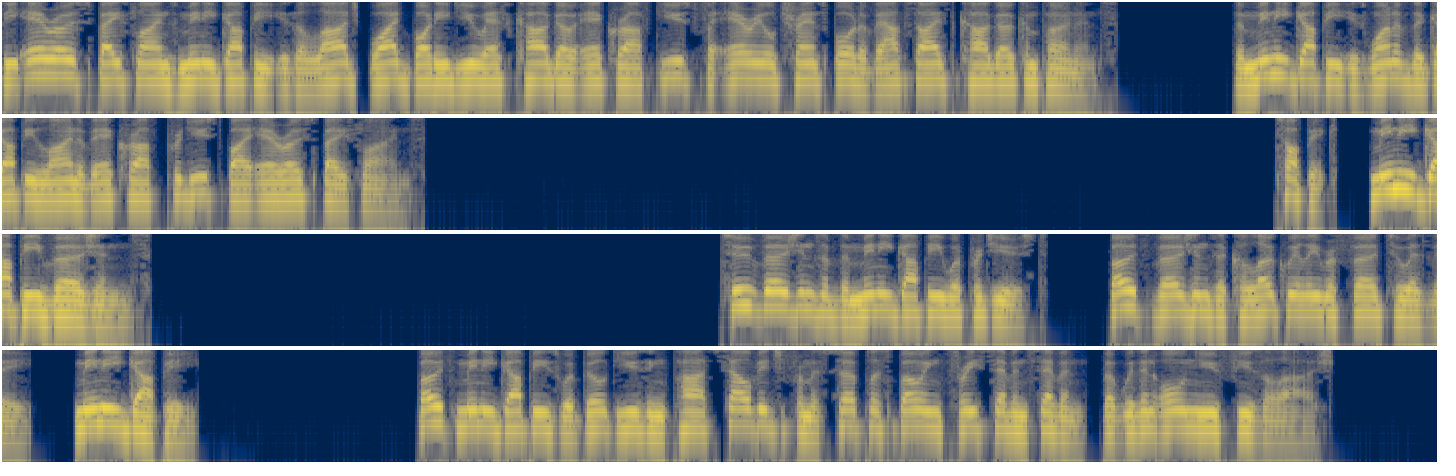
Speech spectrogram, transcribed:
The Aero Spacelines Mini Guppy is a large, wide-bodied U.S. cargo aircraft used for aerial transport of outsized cargo components. The Mini Guppy is one of the Guppy line of aircraft produced by Aero Spacelines. Mini Guppy versions Two versions of the Mini Guppy were produced. Both versions are colloquially referred to as the Mini Guppy. Both Mini Guppies were built using parts salvaged from a surplus Boeing 377, but with an all-new fuselage.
